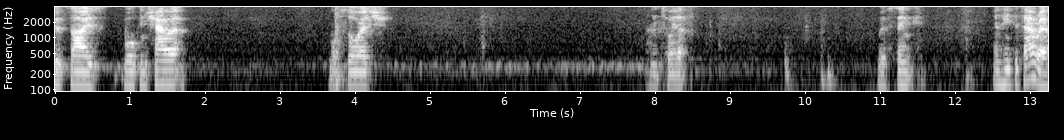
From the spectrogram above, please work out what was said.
good size walk-in shower, more storage, and toilet with sink and heated towel rail.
